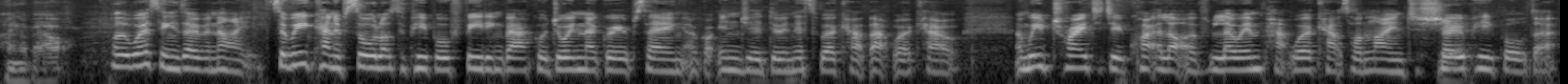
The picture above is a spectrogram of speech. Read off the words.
hang about. Well, the worst thing is overnight. So we kind of saw lots of people feeding back or joining their group saying, I've got injured doing this workout, that workout. And we've tried to do quite a lot of low impact workouts online to show Yeah. people that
